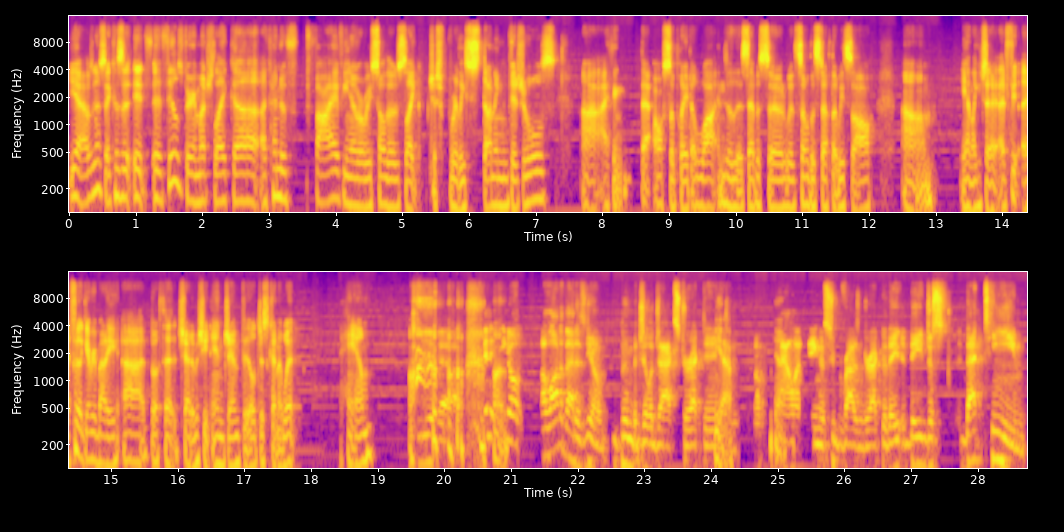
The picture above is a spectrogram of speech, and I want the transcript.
yeah. I was gonna say because it, it it feels very much like uh, a kind of five, you know, where we saw those like just really stunning visuals. Uh, I think that also played a lot into this episode with some of the stuff that we saw. Um, yeah, like you said, I feel I feel like everybody, uh, both at Shadow Machine and Jam Filled, just kind of went ham. Yeah. and you know a lot of that is you know boom bajilla jack's directing Yeah. and, you know, Yeah. alan being a supervising director they they just that team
